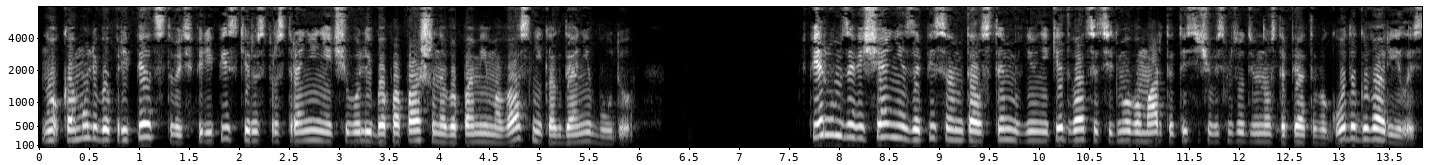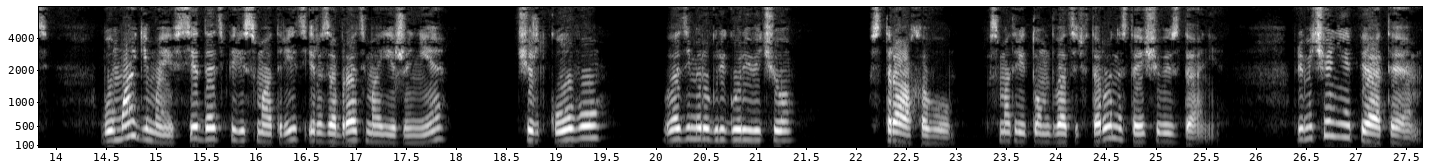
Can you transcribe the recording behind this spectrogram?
но кому-либо препятствовать в переписке распространения чего-либо попашенного помимо вас никогда не буду». В первом завещании, записанном Толстым в дневнике 27 марта 1895 года, говорилось Бумаги мои все дать пересмотреть и разобрать моей жене, Черткову Владимиру Григорьевичу, Страхову. Смотри том 22 настоящего издания. Примечание пятое.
